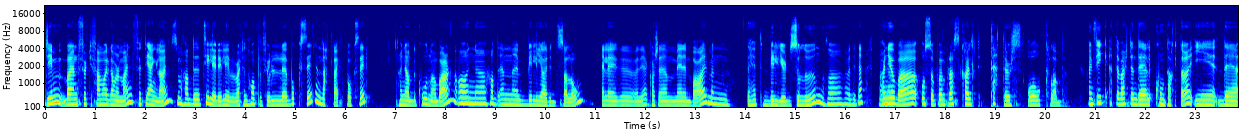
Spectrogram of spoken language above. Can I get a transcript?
Jim var en 45 år gammel mann født i England som hadde tidligere i livet vært en håpefull eh, bokser, en lettvektbokser. Han hadde kone og barn, og han hadde en biljardsalong. Eller ja, kanskje mer en bar, men det het Billiard Saloon, så jeg vet ikke. Han ja. jobba også på en plass kalt Tatters All Club. Han fikk etter hvert en del kontakter i The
